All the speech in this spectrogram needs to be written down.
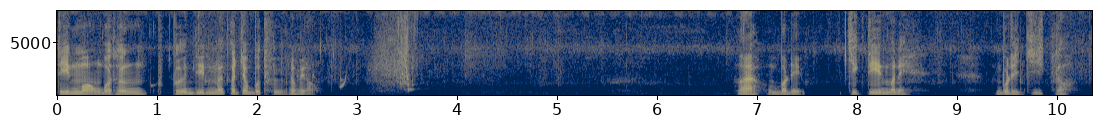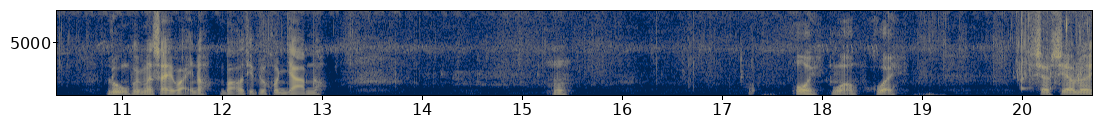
ตีนมองบ่ถึงผืนดินมันก็จะบ่ถึงนะพี่น้องเอ้บ่ได้จิกตีนบ่นี่บ่ได้จิกเนาะลุงเพิ่นมาใส่ไว้เนาะบ่าวอาทิตย์เป็นคนยามเนาะโอ้ยงัวกล้วยเสียวๆเลย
